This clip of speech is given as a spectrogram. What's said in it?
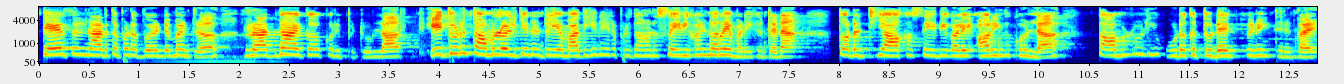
தேர்தல் நடத்தப்பட வேண்டும் என்று ரட்நாயக்க குறிப்பிட்டுள்ளார். இத்துடன் தமிழொலியின் இன்றைய மதிய நேர பிரதான செய்திகள் நிறைவடைகின்றன. தொடர்ச்சியாக செய்திகளை அறிந்து கொள்ள தமிழொலி ஊடகத்துடன் இணைந்திருங்கள்.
